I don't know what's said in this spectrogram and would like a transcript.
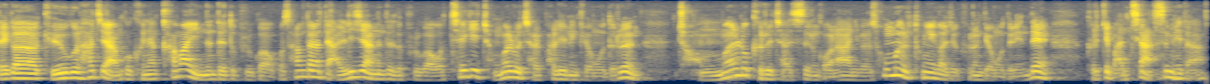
내가 교육을 하지 않고 그냥 가만히 있는데도 불구하고 사람들한테 알리지 않는데도 불구하고 책이 정말로 잘 팔리는 경우들은 정말로 글을 잘 쓰는 거나 아니면 소문을 통해 가지고 그런 경우들인데 그렇게 많지 않습니다.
